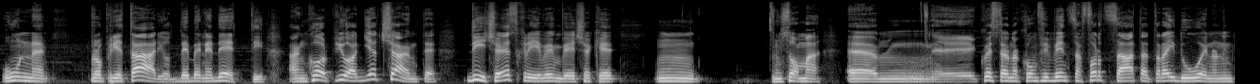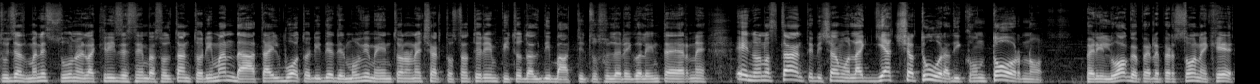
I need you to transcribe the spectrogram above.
un proprietario De Benedetti ancora più agghiacciante, dice e scrive invece che mh, mm, Insomma, ehm, eh, questa è una convivenza forzata tra i due, non entusiasma nessuno e la crisi sembra soltanto rimandata. Il vuoto di idee del movimento non è certo stato riempito dal dibattito sulle regole interne e nonostante diciamo, la ghiacciatura di contorno per il luogo e per le persone che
